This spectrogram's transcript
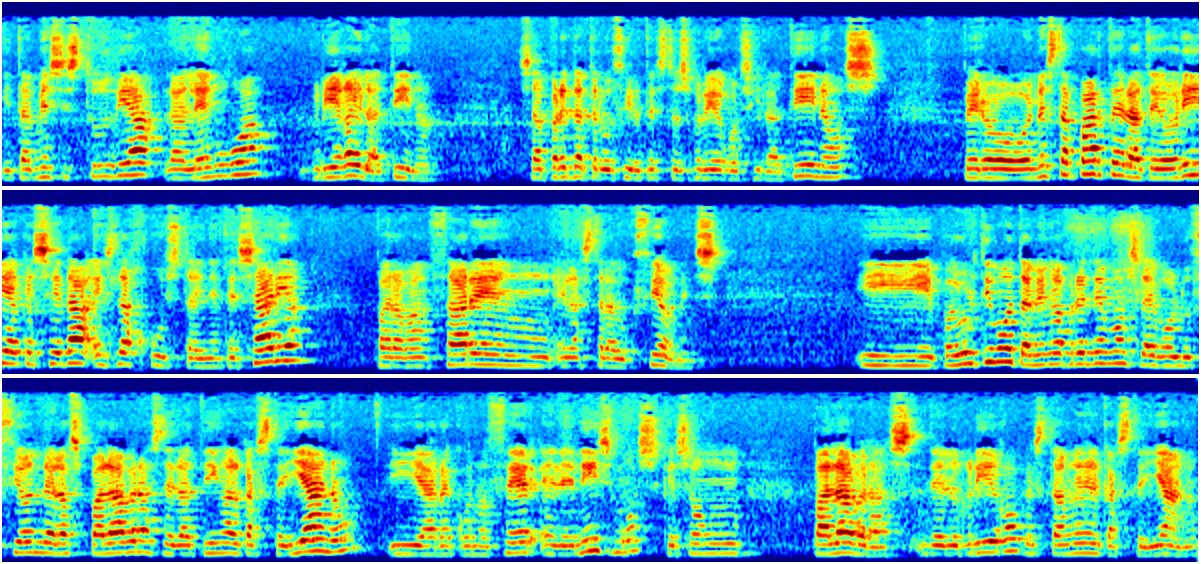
y también se estudia la lengua griega y latina. Se aprende a traducir textos griegos y latinos, pero en esta parte la teoría que se da es la justa y necesaria para avanzar en las traducciones. Y por último, también aprendemos la evolución de las palabras de latín al castellano y a reconocer helenismos, que son palabras del griego que están en el castellano,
